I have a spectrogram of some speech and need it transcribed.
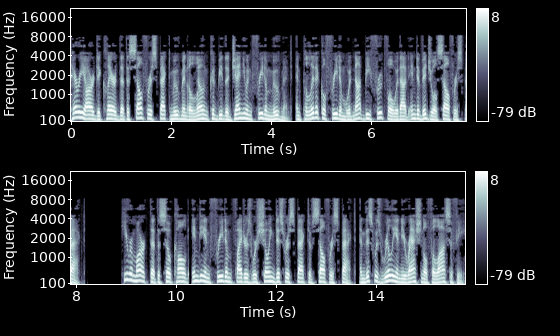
Periyar declared that the self respect movement alone could be the genuine freedom movement, and political freedom would not be fruitful without individual self respect. He remarked that the so-called Indian freedom fighters were showing disrespect of self-respect, and this was really an irrational philosophy.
